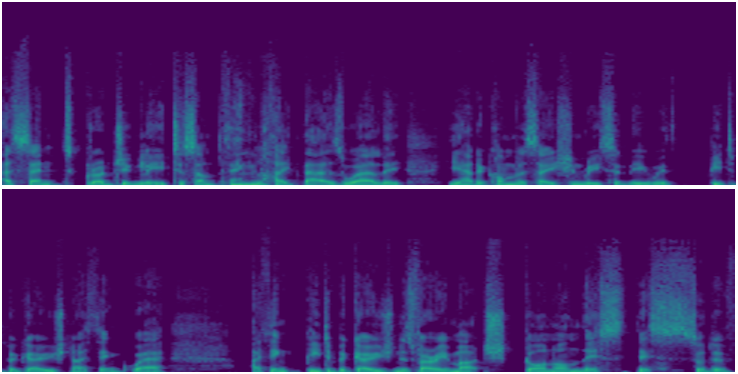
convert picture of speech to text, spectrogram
assent grudgingly to something like that as well. He, he had a conversation recently with Peter Boghossian, I think, where I think Peter Boghossian has very much gone on this this sort of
